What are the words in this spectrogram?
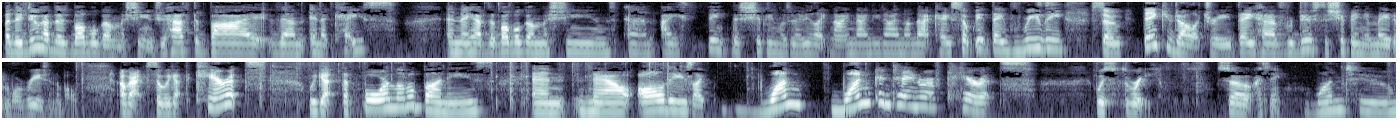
but they do have those bubblegum machines. You have to buy them in a case and they have the bubblegum machines and I think the shipping was maybe like $9.99 on that case. So it, they really, so thank you Dollar Tree. They have reduced the shipping and made it more reasonable. Okay, so we got the carrots, we got the four little bunnies, and now all these like one, one container of carrots was three. So I think one, two,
